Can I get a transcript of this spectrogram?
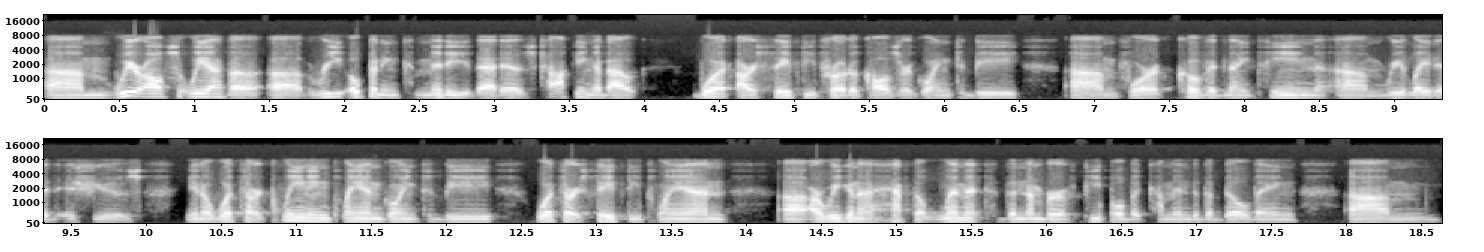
Um, we are also we have a, a, reopening committee that is talking about what our safety protocols are going to be um, for COVID-19 um, related issues. You know, what's our cleaning plan going to be? What's our safety plan? Uh, are we going to have to limit the number of people that come into the building um,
